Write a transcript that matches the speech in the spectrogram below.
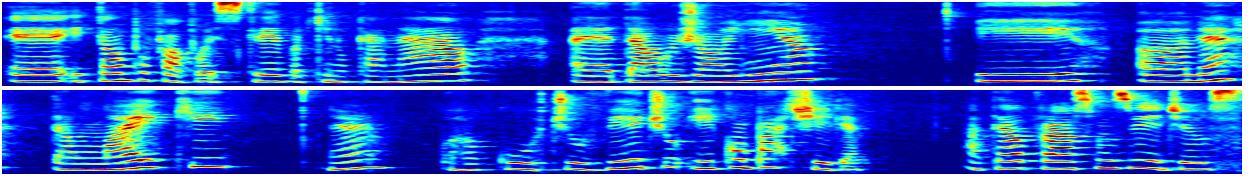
É, então, por favor, inscreva aqui no canal, é, dá um joinha e, uh, né, dá um like, né, curte o vídeo e compartilha. Até os próximos vídeos.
